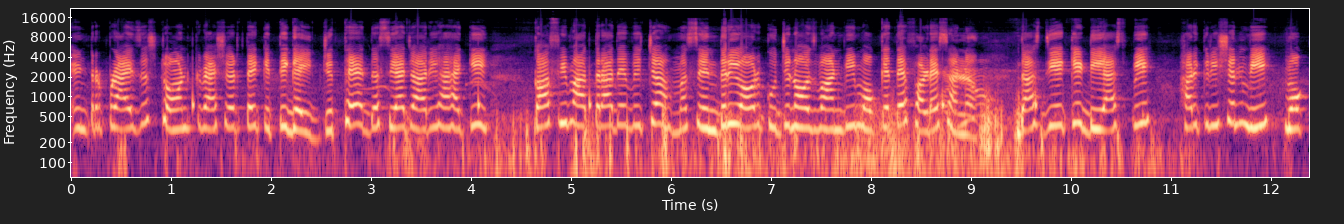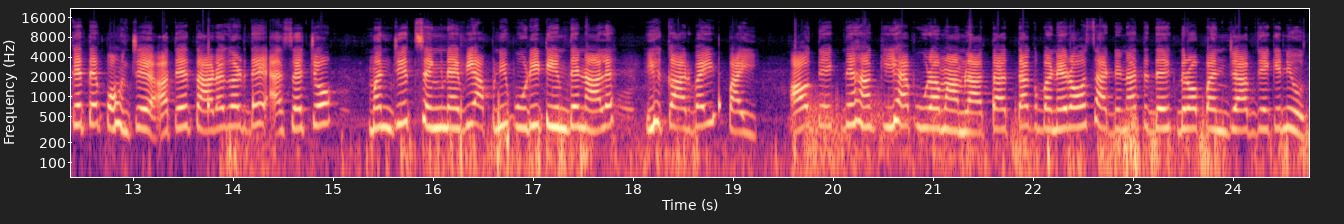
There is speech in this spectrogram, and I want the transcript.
ਇੰਟਰਪ੍ਰਾਈਜ਼ ਸਟੋਨ ਕ੍ਰੈਸ਼ਰ ਤੇ ਕੀਤੀ ਗਈ ਜਿੱਥੇ ਦੱਸਿਆ ਜਾ ਰਿਹਾ ਹੈ ਕਿ ਕਾਫੀ ਮਾਤਰਾ ਦੇ ਵਿੱਚ ਮਸਿੰਦਰੀ ਔਰ ਕੁਝ ਨੌਜਵਾਨ ਵੀ ਮੌਕੇ ਤੇ ਫੜੇ ਸਨ। ਦੱਸ ਦਈਏ ਕਿ ਡੀਐਸਪੀ ਹਰਕ੍ਰਿਸ਼ਨ ਵੀ ਮੌਕੇ ਤੇ ਪਹੁੰਚੇ ਅਤੇ ਤਾਰਾਗੜ੍ਹ ਦੇ ਐਸਐਚਓ ਮਨਜੀਤ ਸਿੰਘ ਨੇ ਵੀ ਆਪਣੀ ਪੂਰੀ ਟੀਮ ਦੇ ਨਾਲ ਇਹ ਕਾਰਵਾਈ ਪਾਈ। ਆਓ ਦੇਖਦੇ ਹਾਂ ਕੀ ਹੈ ਪੂਰਾ ਮਾਮਲਾ। ਤਦ ਤੱਕ ਬਨੇ ਰਹੋ ਸਾਡੇ ਨਾਲ ਤੇ ਦੇਖਦੇ ਰਹੋ ਪੰਜਾਬ ਜੇਕੇ ਨਿਊਜ਼।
